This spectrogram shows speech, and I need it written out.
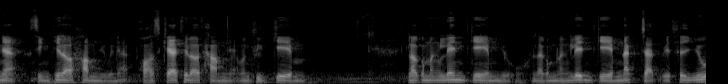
เนี่ยสิ่งที่เราทำอยู่เนี่ยพอดแคสต์ที่เราทำเนี่ยมันคือเกม เรากำลังเล่นเกมอยู่ เรากำลังเล่นเกมนักจัดวิทยุ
